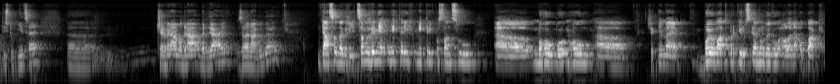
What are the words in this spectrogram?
ty stupnice, červená, modrá bad guy, zelená good guy? Dá se to tak říct. Samozřejmě u některých, u některých poslanců uh, mohou, bo, mohou uh, řekněme, bojovat proti ruskému vlivu, ale naopak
